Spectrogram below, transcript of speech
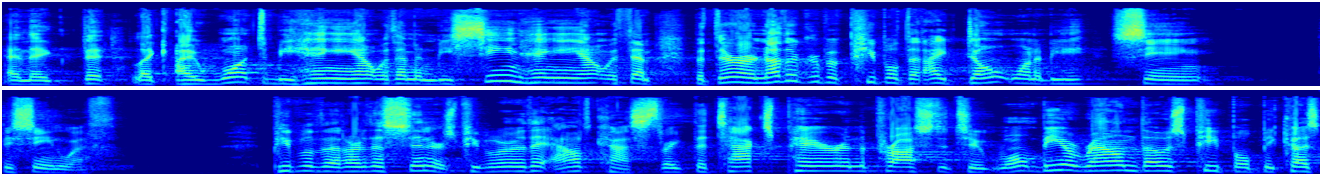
and they, they, like, I want to be hanging out with them and be seen hanging out with them. But there are another group of people that I don't want to be seeing, be seen with. People that are the sinners, people are the outcasts, like the taxpayer and the prostitute, won't be around those people because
